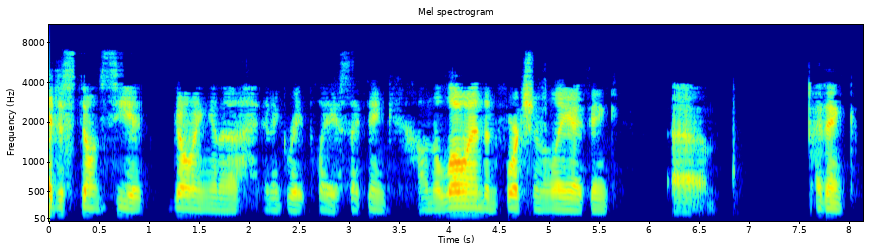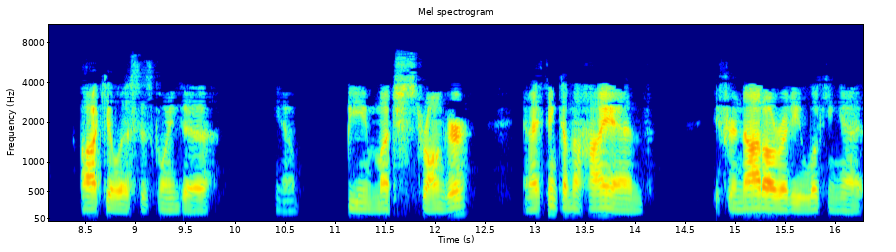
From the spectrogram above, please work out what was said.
I just don't see it going in a in a great place. I think on the low end, unfortunately, I think um, I think Oculus is going to you know be much stronger, and I think on the high end, if you're not already looking at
